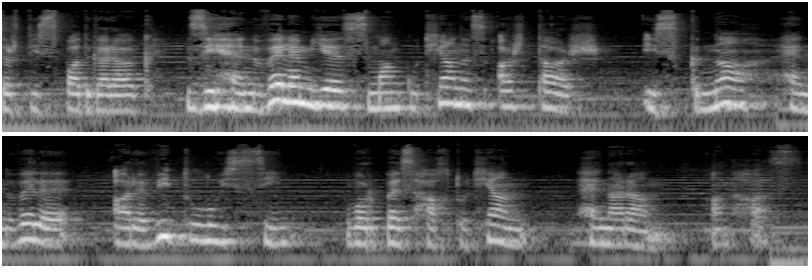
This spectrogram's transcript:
սրտիս падգարակ, զիհենվել եմ ես մանկությանս արդար, իսկ նա հենվել է արևիտ լույսին, որպես հաղթության հենարան անհաս։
